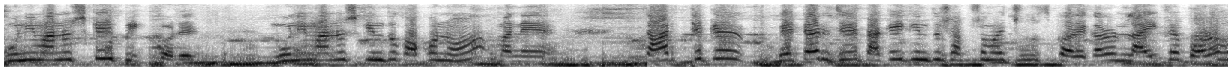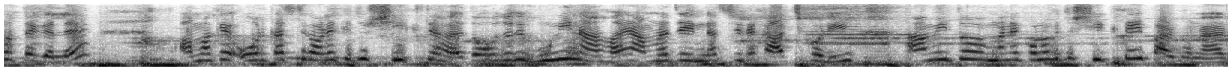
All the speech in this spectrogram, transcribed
গুণী মানুষকেই পিক করে গুণী মানুষ কিন্তু কখনো মানে তার থেকে বেটার যে তাকেই কিন্তু সবসময় চুজ করে, কারণ লাইফে বড় হতে গেলে আমাকে ওর কাছ থেকে অনেক কিছু শিখতে হয়। তো ও যদি গুণী না হয়, আমরা যে ইন্ডাস্ট্রিতে কাজ করি, আমি তো মানে কোনো কিছু শিখতেই পারব না। আর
